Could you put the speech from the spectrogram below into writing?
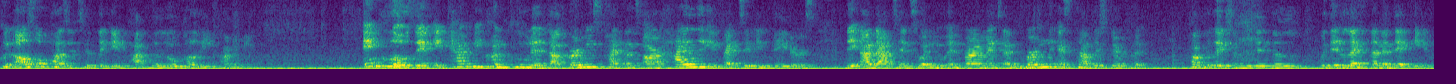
could also positively impact the local economy. In closing, it can be concluded that Burmese pythons are highly effective invaders. They adapted to a new environment and firmly established their population within, the, within less than a decade.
